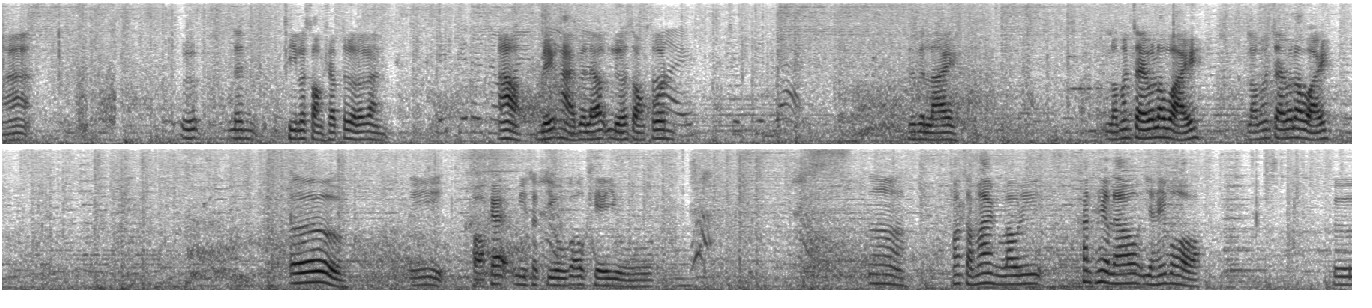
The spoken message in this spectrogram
อ่าเล่นทีละสองชัปเตอร์แล้วกัน อ้าวเบรกหายไปแล้วเหลือสองคน ไม่เป็นไร เรามั่นใจว่าเราไหว เรามั่นใจว่าเราไหว เออ นี่ ขอแค่มีสกิลก็โอเคอยู่เออ ความสามารถของเรานี่ขั้นเทพแล้วอย่าให้บอก คือ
